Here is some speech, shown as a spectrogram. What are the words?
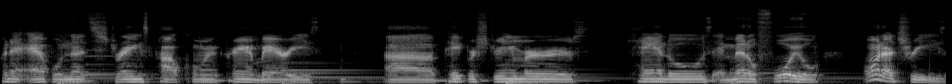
putting apple nuts, strings, popcorn, cranberries, uh, paper streamers, candles, and metal foil on our trees,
